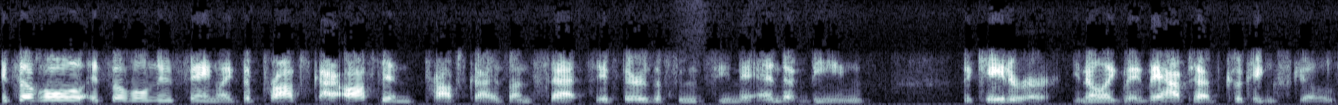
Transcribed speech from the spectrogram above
it's a whole it's a whole new thing. Like the props guy, often props guys on sets, if there's a food scene, they end up being the caterer. You know, like they they have to have cooking skills.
